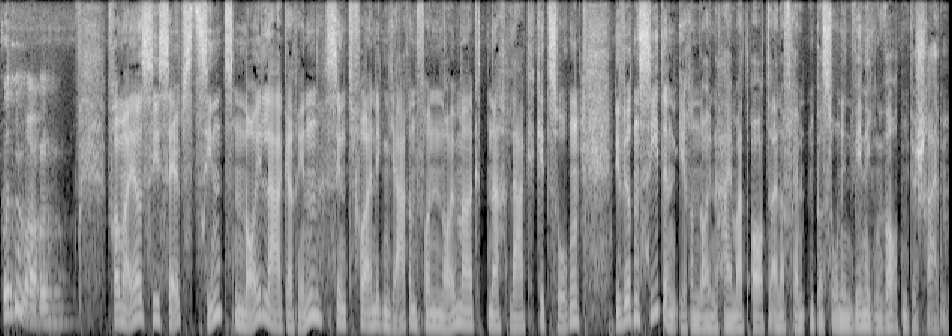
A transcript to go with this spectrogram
Guten Morgen. Frau Mayer, Sie selbst sind Neulagerin, sind vor einigen Jahren von Neumarkt nach Lag gezogen. Wie würden Sie denn Ihren neuen Heimatort einer fremden Person in wenigen Worten beschreiben?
